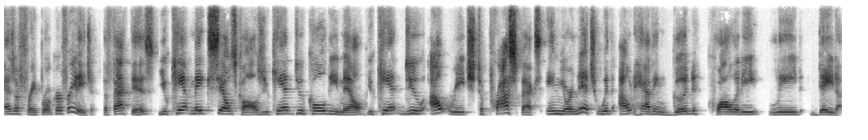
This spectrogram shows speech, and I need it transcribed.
as a freight broker or freight agent. The fact is, you can't make sales calls, you can't do cold email, you can't do outreach to prospects in your niche without having good quality lead data.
